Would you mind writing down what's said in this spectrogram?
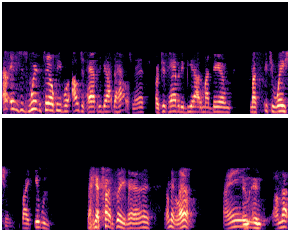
I, it's just weird to tell people I was just happy to be out the house, man, or just happy to be out of my damn my situation. Like it was, like I try to say, man, I'm in Atlanta. I ain't. And, and, I'm not.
